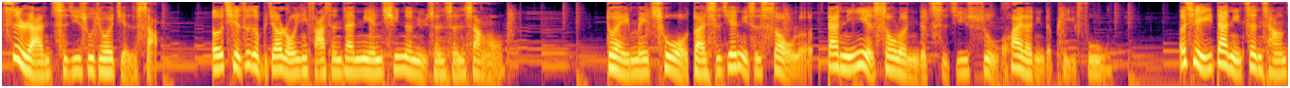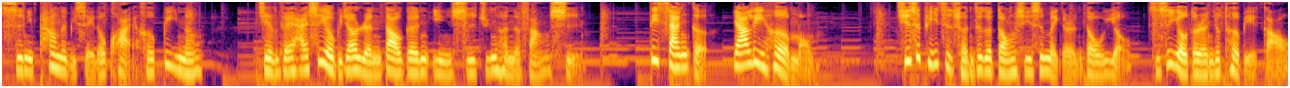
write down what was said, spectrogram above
自然雌激素就会减少。而且这个比较容易发生在年轻的女生身上哦。对，没错，短时间你是瘦了，但你也瘦了你的雌激素，坏了你的皮肤。而且一旦你正常吃，你胖的比谁都快，何必呢？减肥还是有比较人道跟饮食均衡的方式。第三个，压力荷尔蒙。其实皮质醇这个东西是每个人都有，只是有的人就特别高。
